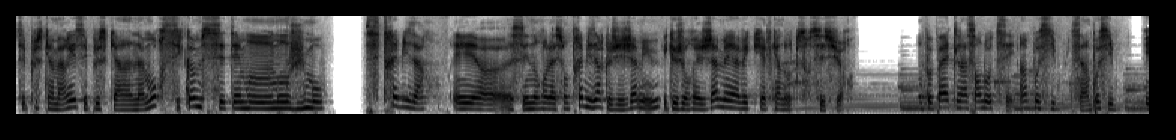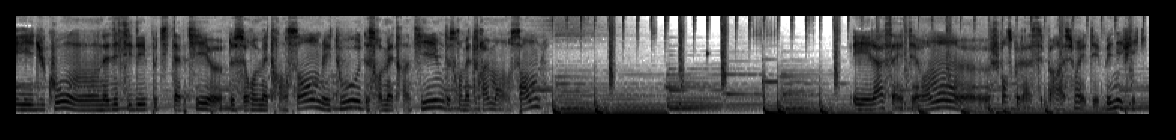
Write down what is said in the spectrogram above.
C'est plus qu'un mari, c'est plus qu'un amour, c'est comme si c'était mon, mon jumeau. C'est très bizarre. Et euh, c'est une relation très bizarre que j'ai jamais eue et que j'aurai jamais avec quelqu'un d'autre, c'est sûr. On peut pas être l'un sans l'autre, c'est impossible, c'est impossible. Et du coup, on a décidé petit à petit euh, de se remettre ensemble et tout, de se remettre intime, de se remettre vraiment ensemble. Et là, ça a été vraiment, euh, je pense que la séparation a été bénéfique.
